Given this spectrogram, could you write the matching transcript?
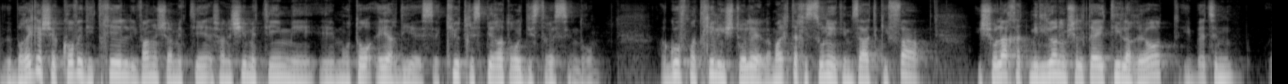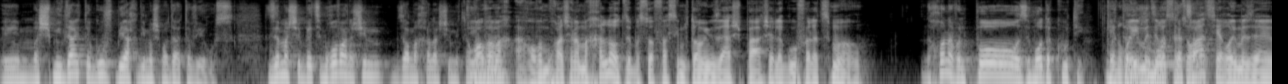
וברגע שקוביד התחיל, הבנו שאנשים מתים מאותו ARDS, Acute Respiratory Distress Syndrome. הגוף מתחיל להשתולל, המערכת החיסונית, אם זו התקיפה, היא שולחת מיליונים של תאי T לריאות, היא בעצם משמידה את הגוף ביחד עם השמדת הווירוס. זה מה שבעצם רוב האנשים, זו המחלה שמתים. הרוב, המח... הרוב המוחלט של המחלות, זה בסוף הסימפטומים, זה ההשפעה של הגוף על עצמו. נכון, אבל פה זה מאוד אקוטי. כן, רואים את זה בסטורציה, רואים את זה...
